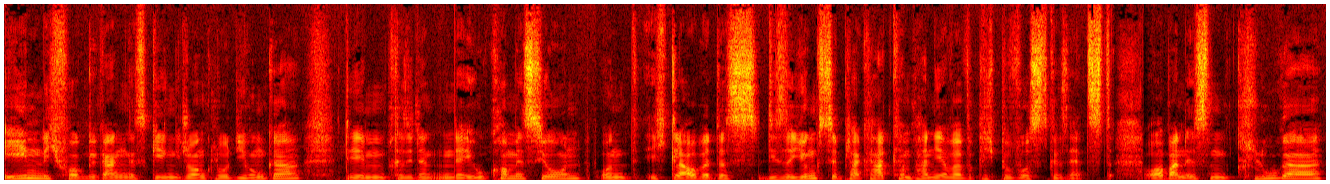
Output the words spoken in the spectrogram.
ähnlich vorgegangen ist gegen Jean-Claude Juncker, dem Präsidenten der EU-Kommission. Und ich glaube, dass diese jüngste Plakatkampagne war wirklich bewusst gesetzt. Orban ist ein kluger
